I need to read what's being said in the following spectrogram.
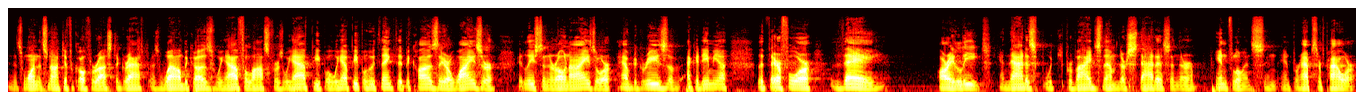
And it's one that's not difficult for us to grasp as well because we have philosophers, we have people, we have people who think that because they are wiser, at least in their own eyes, or have degrees of academia, that therefore they are elite, and that is what provides them their status and their influence and, and perhaps their power.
